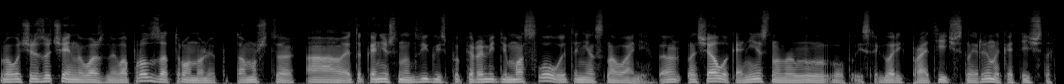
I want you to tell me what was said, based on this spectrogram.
Ну, вот чрезвычайно важный вопрос затронули, потому что а, это, конечно, двигаясь по пирамиде Маслоу, это не основание. Да? Сначала, конечно, ну, вот, если говорить про отечественный рынок, отечественных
